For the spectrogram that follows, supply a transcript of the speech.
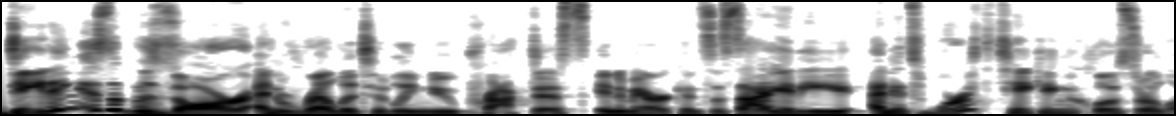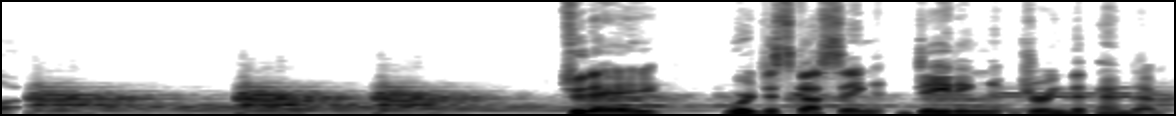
dating is a bizarre and relatively new practice in American society, and it's worth taking a closer look. Today, We're discussing dating during the pandemic.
